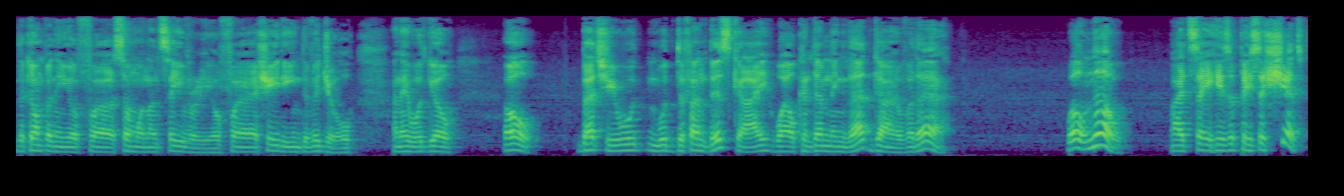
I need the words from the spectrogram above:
the company of uh, someone unsavory, of a shady individual, and they would go, "Oh, bet you would would defend this guy while condemning that guy over there." Well, no, I'd say he's a piece of shit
